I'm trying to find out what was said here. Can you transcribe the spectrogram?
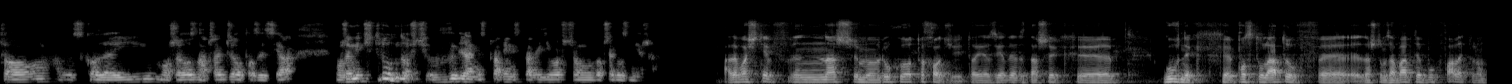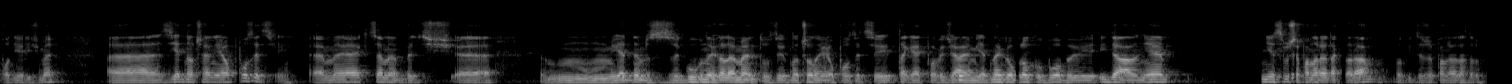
to z kolei może oznaczać, że opozycja może mieć trudność w wygraniu z Prawem i Sprawiedliwością, do czego zmierza. Ale właśnie w naszym ruchu o to chodzi. To jest jeden z naszych e, głównych postulatów, e, zresztą zawarte w uchwale, którą podjęliśmy, e, zjednoczenie opozycji. E, My chcemy być mm, jednym z głównych elementów zjednoczonej opozycji. Tak jak powiedziałem, jednego bloku byłoby idealnie. Nie słyszę pana redaktora, bo widzę, że pan redaktor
